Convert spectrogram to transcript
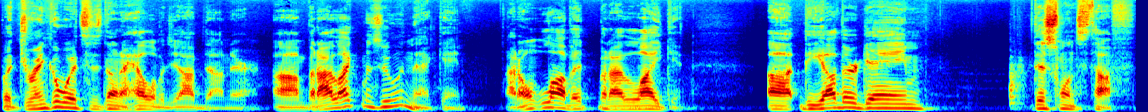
But Drinkwitz has done a hell of a job down there. Um, but I like Mizzou in that game. I don't love it, but I like it. Uh, the other game, this one's tough.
